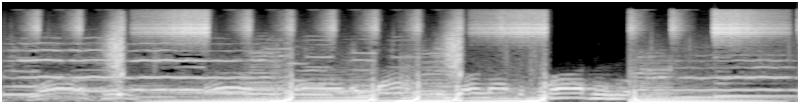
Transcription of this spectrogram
Loyalty, don't have to pardon it.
